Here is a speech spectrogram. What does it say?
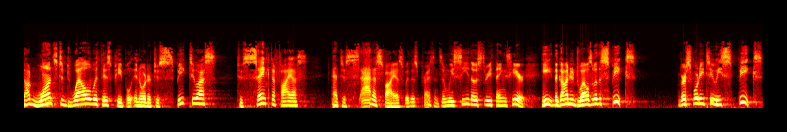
God wants to dwell with his people in order to speak to us, to sanctify us, and to satisfy us with his presence. And we see those three things here. He, the God who dwells with us speaks. Verse 42, he speaks.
